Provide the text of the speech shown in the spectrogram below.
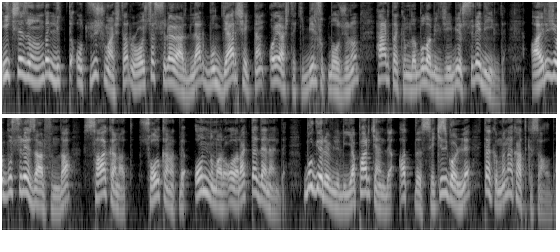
İlk sezonunda ligde 33 maçta Royce'a süre verdiler. Bu gerçekten o yaştaki bir futbolcunun her takımda bulabileceği bir süre değildi. Ayrıca bu süre zarfında sağ kanat, sol kanat ve 10 numara olarak da denendi. Bu görevleri yaparken de attığı 8 golle takımına katkı sağladı.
